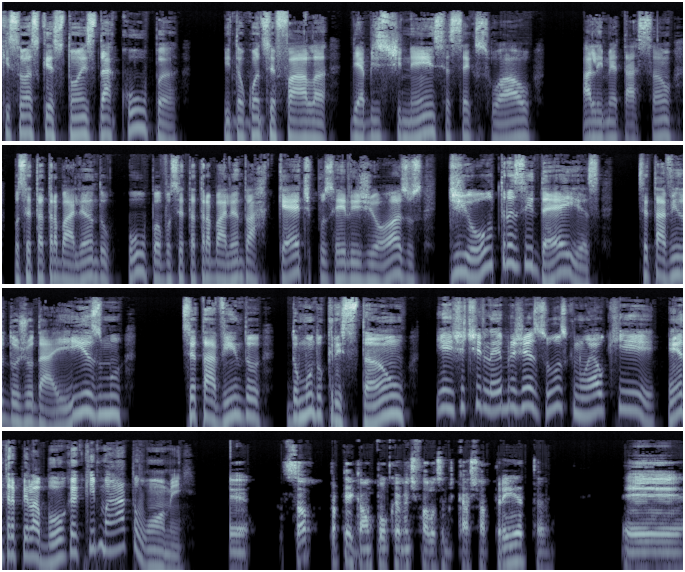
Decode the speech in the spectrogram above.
que são as questões da culpa. Então, quando você fala de abstinência sexual, alimentação, você está trabalhando culpa, você está trabalhando arquétipos religiosos de outras ideias. Você está vindo do judaísmo, você está vindo do mundo cristão, e a gente lembra Jesus, que não é o que entra pela boca que mata o homem. É, só para pegar um pouco, a gente falou sobre caixa preta, é,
